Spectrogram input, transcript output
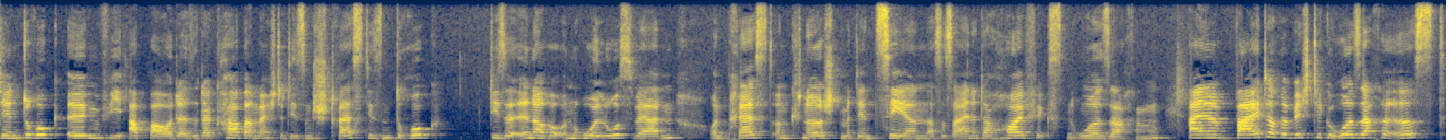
den Druck irgendwie abbaut. Also der Körper möchte diesen Stress, diesen Druck diese innere Unruhe loswerden und presst und knirscht mit den Zehen. Das ist eine der häufigsten Ursachen. Eine weitere wichtige Ursache ist,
